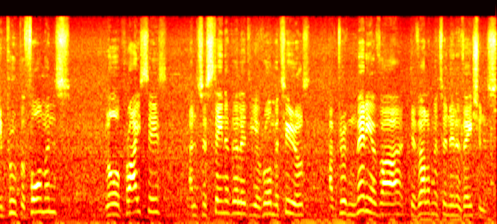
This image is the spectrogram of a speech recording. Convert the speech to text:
improved performance, lower prices, and sustainability of raw materials have driven many of our developments and innovations.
